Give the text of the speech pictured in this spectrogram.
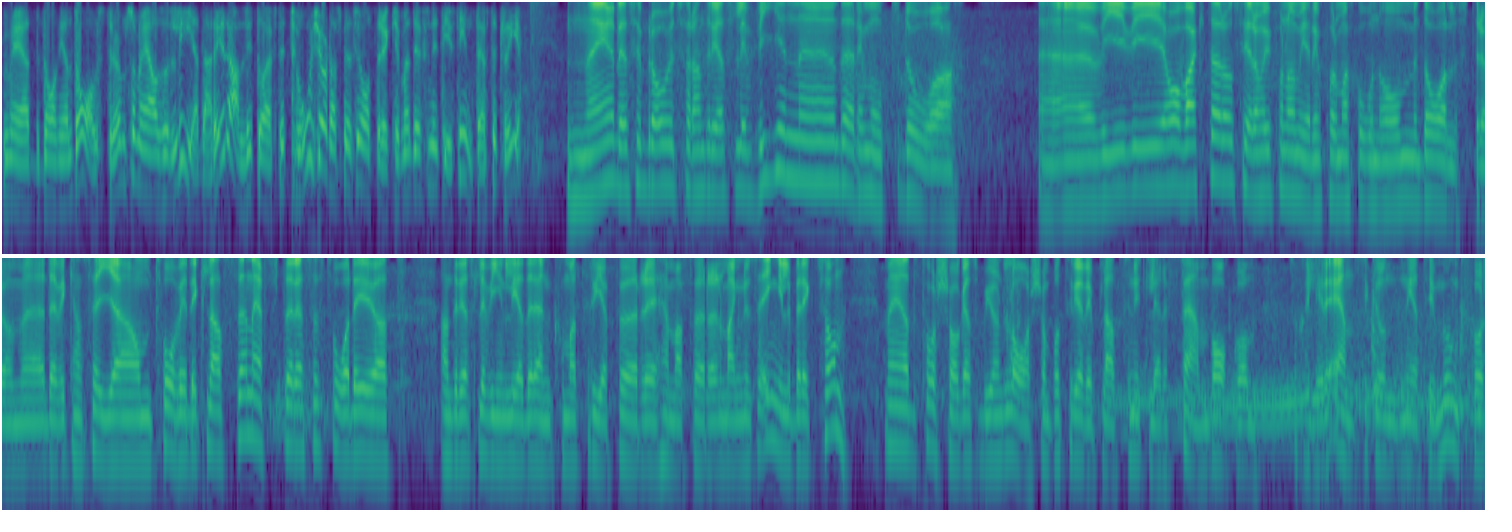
med Daniel Dahlström som är alltså ledare i rallyt då efter två körda specialsträckor men definitivt inte efter tre. Nej, det ser bra ut för Andreas Levin eh, däremot då. Eh, vi, vi avvaktar och ser om vi får någon mer information om Dahlström. Eh, det vi kan säga om 2VD-klassen efter SS2 det är ju att Andreas Levin leder 1,3 före eh, hemmaföraren Magnus Engelbrektsson med Forshagas Björn Larsson på tredjeplatsen ytterligare fem bakom. Så skiljer det en sekund ner till Munkfors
